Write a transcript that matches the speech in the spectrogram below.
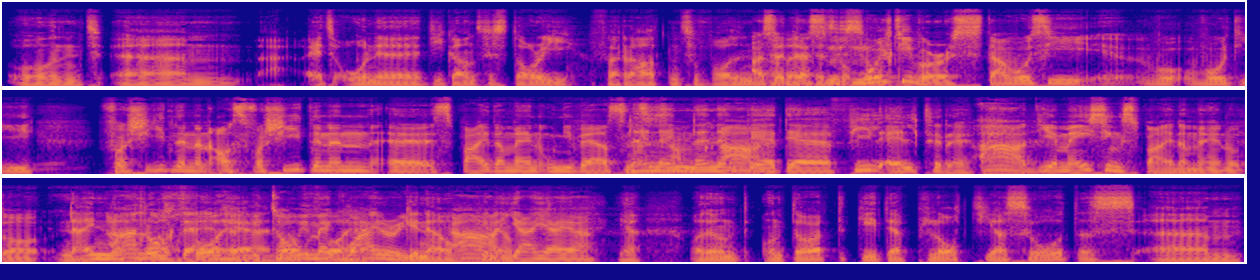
Und ähm, jetzt ohne die ganze Story verraten zu wollen. Also das, das Multiverse, so da wo sie, wo, wo die verschiedenen, aus verschiedenen äh, Spider-Man-Universen Nein, nein, nein, nein, ah. der, der viel ältere. Ah, die Amazing Spider-Man oder? Nein, noch, ah, noch, noch der, vorher. Mit Tobey Maguire. Genau, ah, genau. ja, ja, ja. ja. Oder, und, und dort geht der Plot ja so, dass ähm,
